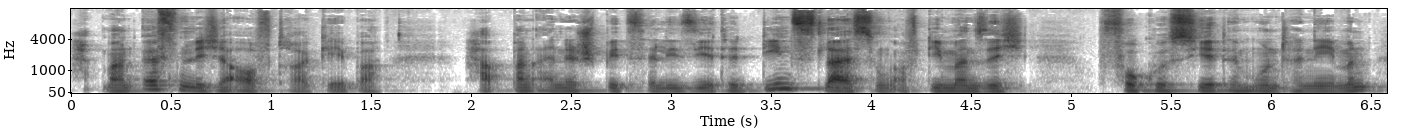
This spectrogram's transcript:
hat man öffentliche Auftraggeber, hat man eine spezialisierte Dienstleistung, auf die man sich fokussiert im Unternehmen,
